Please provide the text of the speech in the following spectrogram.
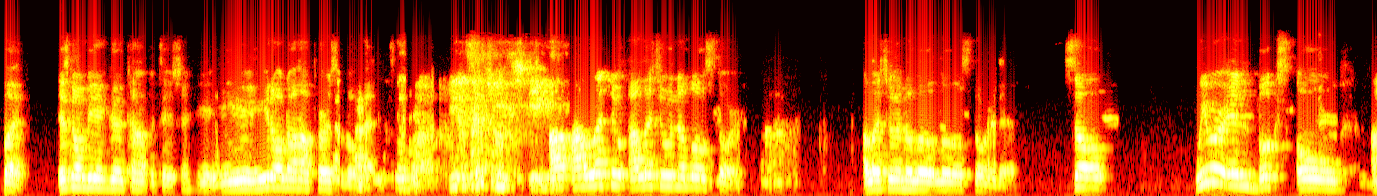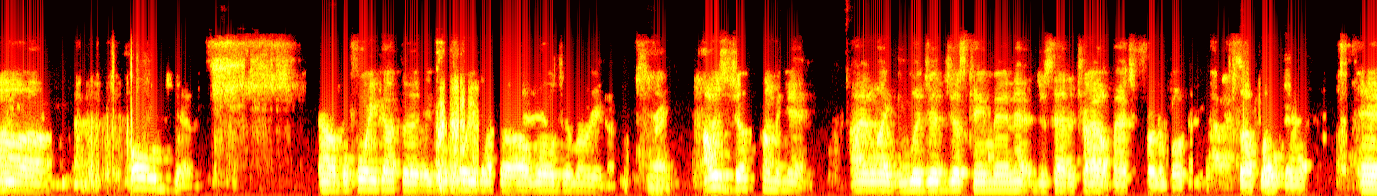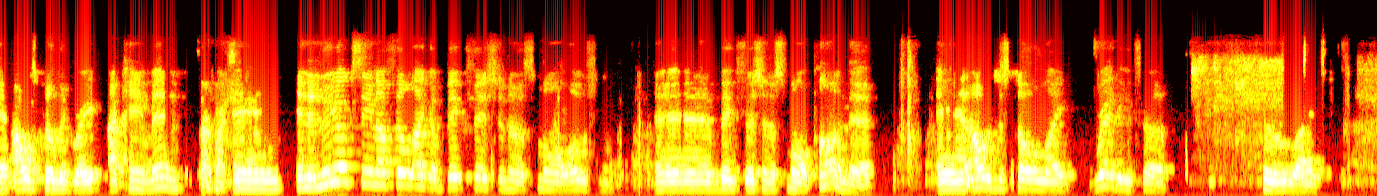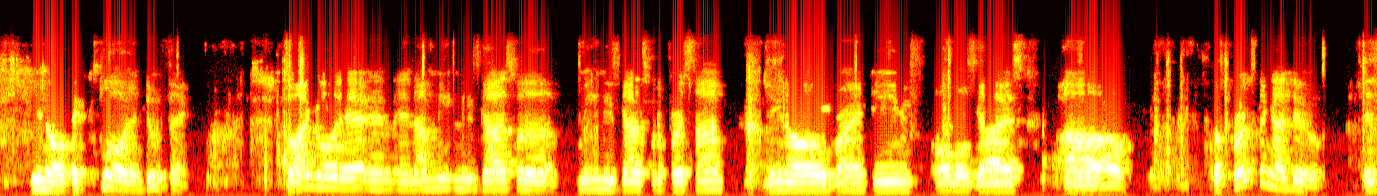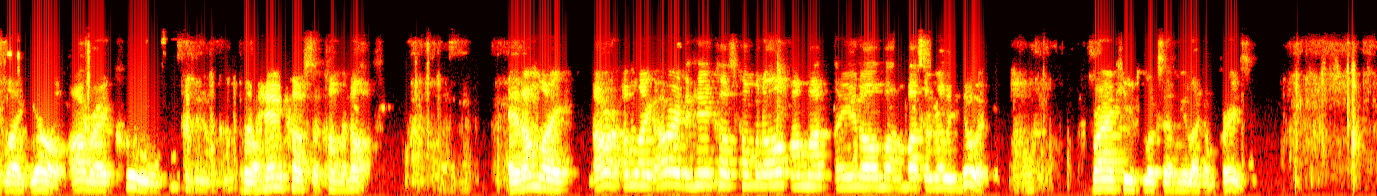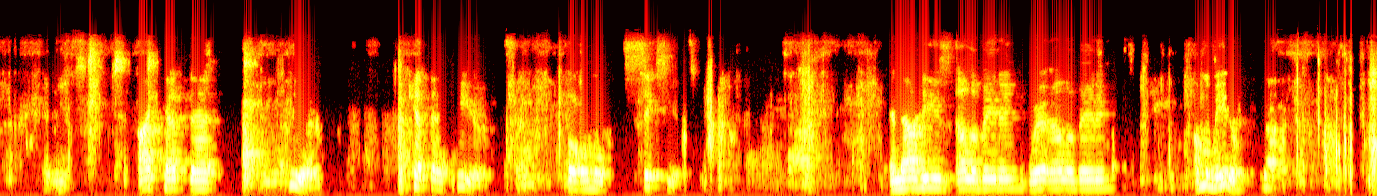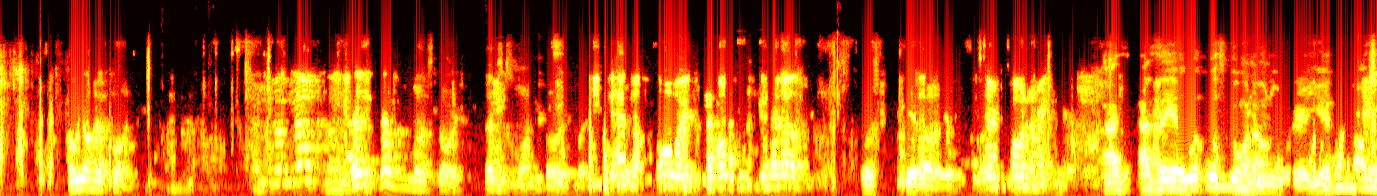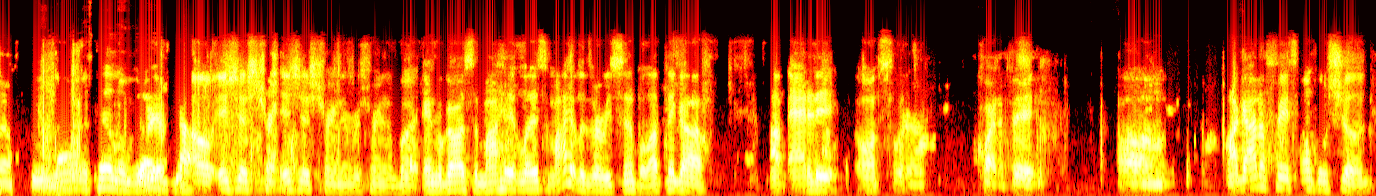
But it's gonna be in good competition. He don't know how personal that is. I'll, I'll let you. I'll let you in a little story. I'll let you in a little little story there. So we were in Book's old uh, old gym uh, before he got the before he got the uh, World Gym Arena. Right. I was just coming in. I like legit just came in, just had a tryout match in front of book, stuff like that. And I was feeling great. I came in, Sorry about that. and in the New York scene, I feel like a big fish in a small ocean, and a big fish in a small pond there. And I was just so like ready to, to like, you know, explore and do things. So I go there and, and I'm meeting these guys for the meeting these guys for the first time, Gino, Brian Keefe, all those guys, uh, the first thing I do is like, yo, all right, cool. The handcuffs are coming off. And I'm like, all right, I'm like, all right, the handcuffs coming off. I'm about, you know, I'm, I'm about to really do it. Brian Keefe looks at me like I'm crazy. I kept that here. I kept that here for almost six years. And now he's elevating. We're elevating. I'm gonna meet him. And we gonna have fun. That's, that's one story. That's just one story. But, Keep your head up, always. Always keep your head up. yeah, It's serotonin right there. Is- Isaiah, what, what's going on over there? You had to talk about school. Long as hell over Sorry, there. it's not- oh, it's just tra- it's just training. We're training. But in regards to my hit list, my hit list is very simple. I think I've I've added it on Twitter quite a bit. Um, I gotta face Uncle Shug.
